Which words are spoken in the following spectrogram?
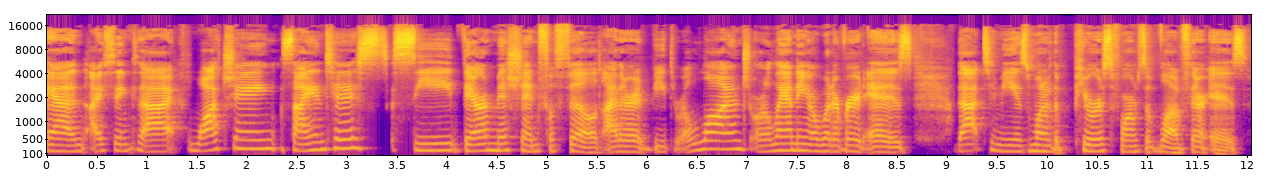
And I think that watching scientists see their mission fulfilled, either it be through a launch or a landing or whatever it is, that to me is one of the purest forms of love there is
